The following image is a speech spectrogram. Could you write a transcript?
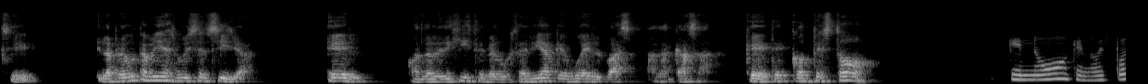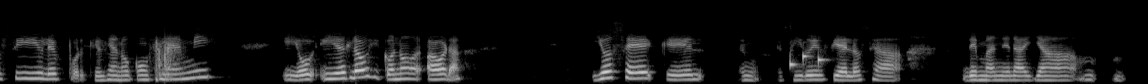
¿Sí? Y la pregunta mía es muy sencilla. Él, cuando le dijiste, me gustaría que vuelvas a la casa, ¿qué te contestó? Que no, que no es posible porque él ya no confía en mí. Y, y es lógico, ¿no? Ahora, yo sé que él Em, he sido infiel, o sea, de manera ya mm, mm,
